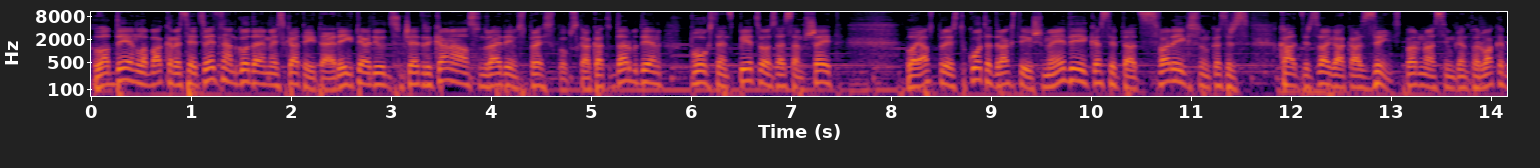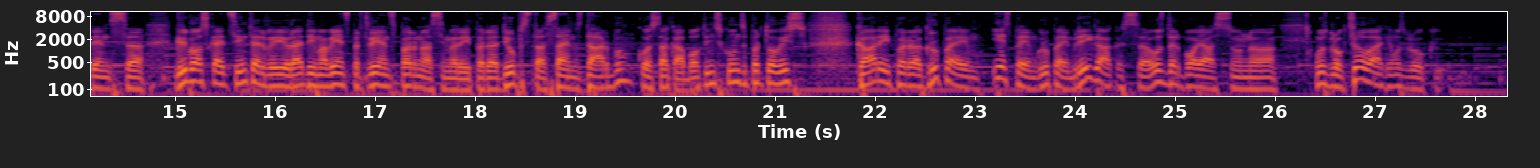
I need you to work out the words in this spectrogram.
Labdien, labvakar, esiet sveicināti godājumie skatītāji. Rīga TV 24 kanāls un raidījums Preses klubs. Kā katru darba dienu, pulkstens piecos esam šeit, lai apspriestu, ko tad rakstījuši mēdīji, kas ir tāds svarīgs un kas ir, kādas ir svaigākās ziņas. Parunāsim gan par vakardienas uh, Gribauskaitas interviju raidījumā viens pret viens, parunāsim arī par uh, 12. saimas darbu, ko sakā Botiņas kundze par to visu, kā arī par grupējumu, iespējamu grupējumu Rīgā, kas uh, uzdarbojās un uh, uzbruk cilvēkiem, uzbruk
